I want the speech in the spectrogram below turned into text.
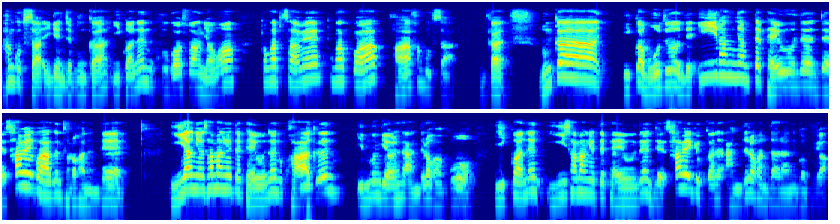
한국사 이게 이제 문과 이과는 국어 수학 영어 통합 사회 통합과학 과학 한국사 그러니까 문과 이과 모두 이제 1학년 때 배우는 이제 사회과학은 들어가는데 2학년, 3학년 때 배우는 과학은 인문계열에는 안 들어가고 이과는 2, 3학년 때 배우는 이제 사회교과는 안 들어간다라는 거고요.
